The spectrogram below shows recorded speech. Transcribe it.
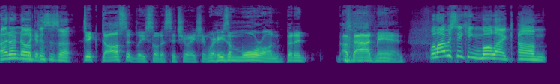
I don't know Like if this is a Dick Dastardly sort of situation where he's a moron, but a, a bad man. well. I was thinking more like um.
